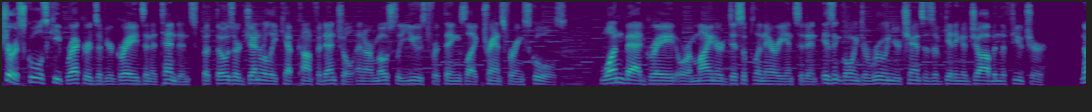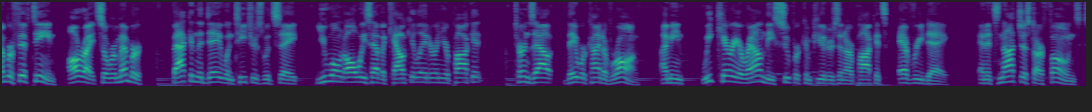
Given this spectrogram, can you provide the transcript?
Sure, schools keep records of your grades and attendance, but those are generally kept confidential and are mostly used for things like transferring schools. One bad grade or a minor disciplinary incident isn't going to ruin your chances of getting a job in the future. Number 15. Alright, so remember, back in the day when teachers would say, you won't always have a calculator in your pocket, turns out they were kind of wrong. I mean, we carry around these supercomputers in our pockets every day. And it's not just our phones,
